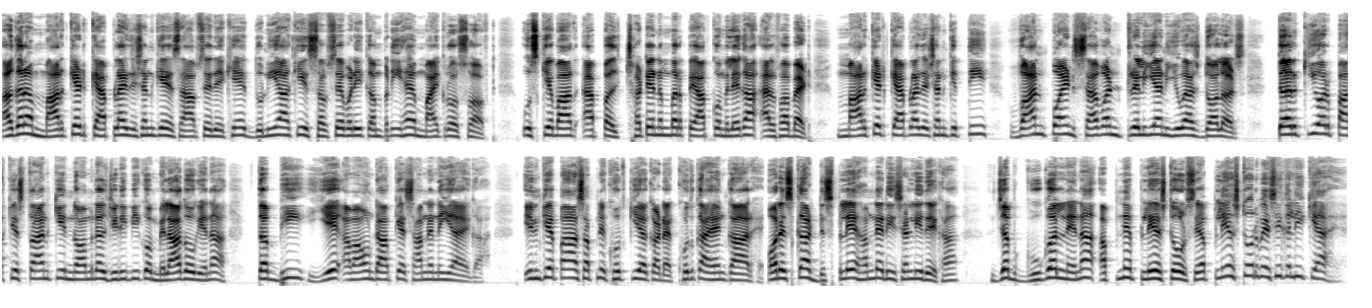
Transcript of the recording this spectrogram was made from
अगर हम मार्केट कैपिटलाइजेशन के हिसाब से देखें, दुनिया की सबसे बड़ी कंपनी है माइक्रोसॉफ्ट। उसके बाद एप्पल, छठे नंबर पे आपको मिलेगा अल्फ़ाबेट। मार्केट कैपिटलाइजेशन कितनी? 1.7 ट्रिलियन यूएस डॉलर्स। टर्की और पाकिस्तान की नॉमिनल जीडीपी को मिला दोगे ना, तब भी ये अमाउंट आपके सामने नहीं आएगा। इनके पास अपने खुद की अकड़ है, खुद का अहंकार है। और इसका डिस्प्ले हमने रिसेंटली देखा, जब गूगल ने ना अपने प्ले स्टोर से प्ले स्टोर बेसिकली क्या है?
